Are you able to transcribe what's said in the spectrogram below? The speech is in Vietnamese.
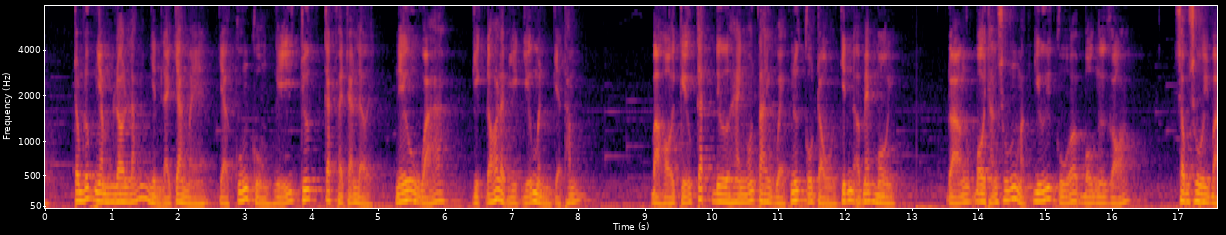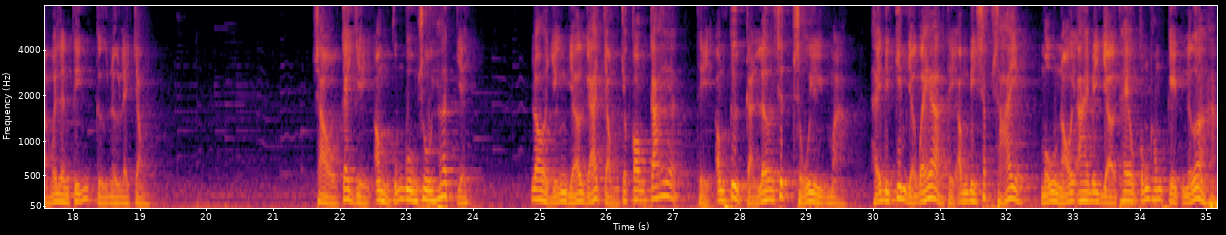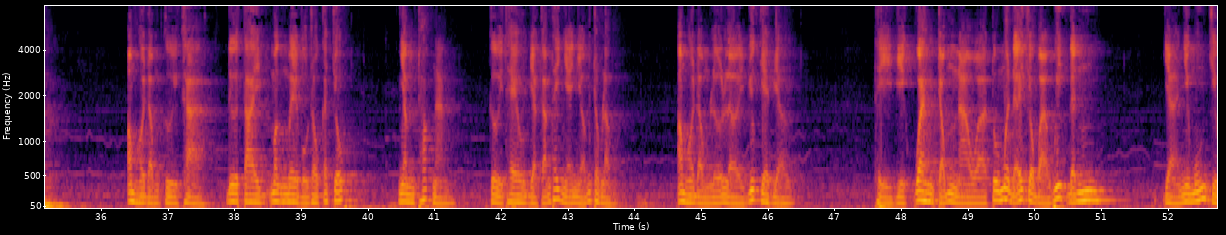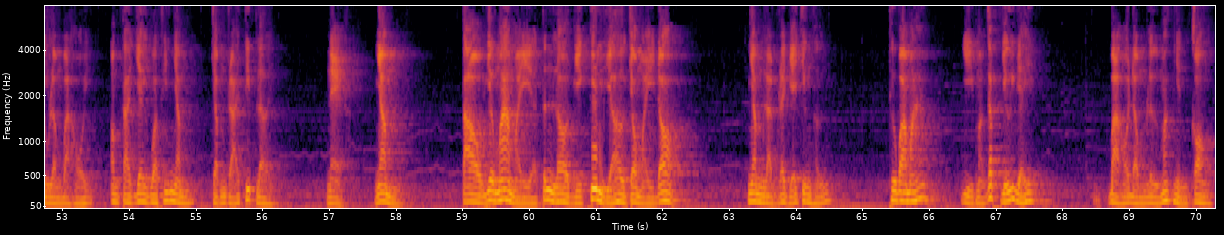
Trong lúc nhâm lo lắng nhìn lại cha mẹ Và cuốn cuồng nghĩ trước cách phải trả lời, Nếu quả Việc đó là việc giữa mình và Thấm Bà hội kiểu cách đưa hai ngón tay quẹt nước cổ trầu Chính ở mép môi. Đoạn bôi thẳng xuống mặt dưới của bộ ngựa gõ. Xong xuôi bà mới lên tiếng cự nữ lại chồng. Sao cái gì ông cũng buông xuôi hết vậy? Lo dựng vợ gả chồng cho con cái Thì ông cứ cà lơ xích sụi mà. Hãy đi kiếm vợ bé Thì ông đi sắp sải Mụ nội ai bây giờ theo cũng không kịp nữa hả? Ông hội đồng cười khà Đưa tay mân mê bộ râu cá chốt. Nhâm thoát nạn Cười theo và cảm thấy nhẹ nhõm trong lòng. Ông hội đồng lựa lời vuốt ve vợ. Thì việc quan trọng nào à, tôi mới để cho bà quyết định? Và như muốn chiều lòng bà hội Ông ta dây qua phía Nhâm, Chậm rãi tiếp lời. Nè, Nhâm, Tao với má mày tính lo việc kiếm vợ cho mày đó. Nhâm làm ra vẻ chân hững Thưa ba má, Gì mà gấp dữ vậy? Bà hội đồng lừ mắt nhìn con.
